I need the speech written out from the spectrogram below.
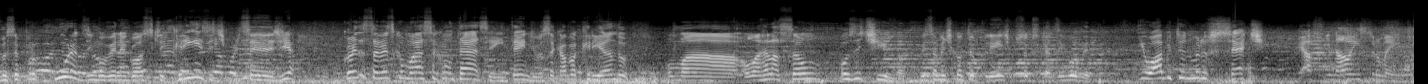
você procura desenvolver negócios que criem esse tipo de sinergia, coisas talvez como essa acontecem, entende? Você acaba criando uma, uma relação positiva, principalmente com o teu cliente, pessoa que você quer desenvolver. E o hábito número 7 é afinar o instrumento.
